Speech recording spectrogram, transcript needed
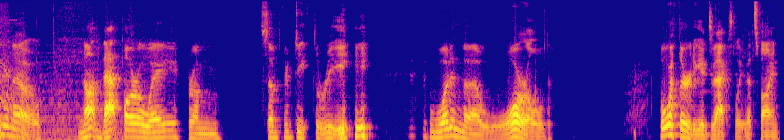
You know? Not that far away from sub 53. what in the world? 430 exactly, that's fine.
